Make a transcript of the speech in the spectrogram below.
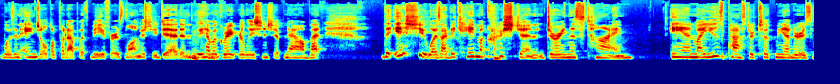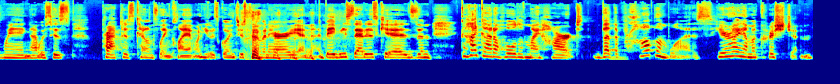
was an angel to put up with me for as long as she did. And we have a great relationship now. But the issue was I became a Christian during this time. And my youth pastor took me under his wing. I was his practice counseling client when he was going through seminary and I babysat his kids. And God got a hold of my heart. But the problem was here I am a Christian,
